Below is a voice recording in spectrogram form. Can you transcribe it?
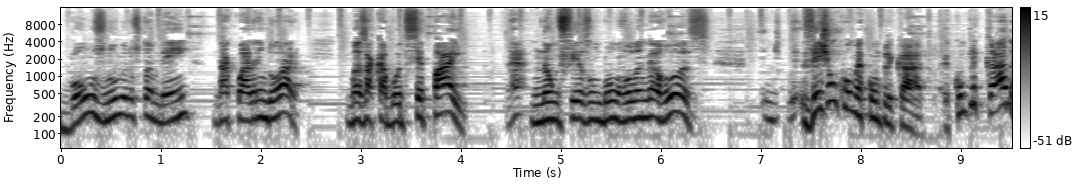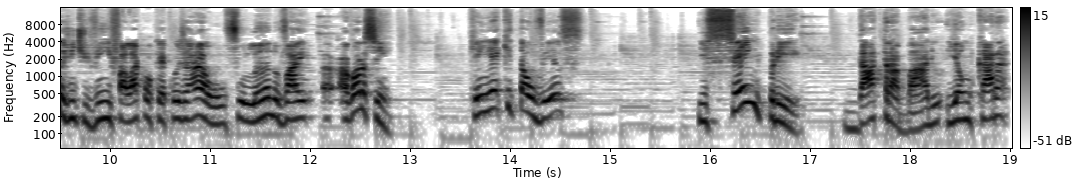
bons números também na quadra indoor, mas acabou de ser pai, né? não fez um bom Roland Garros. Vejam como é complicado. É complicado a gente vir e falar qualquer coisa, ah, o fulano vai. Agora sim, quem é que talvez e sempre dá trabalho e é um cara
